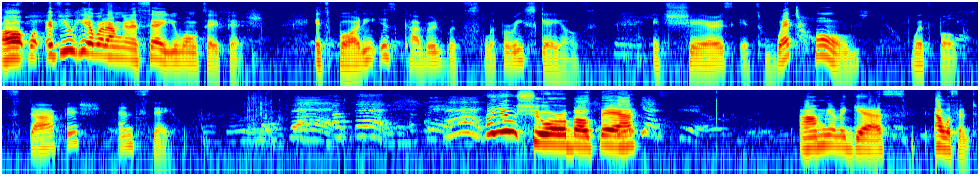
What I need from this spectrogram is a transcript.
Oh, well, if you hear what I'm going to say, you won't say fish. Its body is covered with slippery scales. It shares its wet home with both starfish and snails. Are you sure about that? I'm going to guess elephant.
